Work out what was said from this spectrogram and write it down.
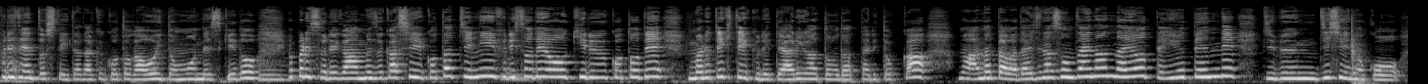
プレゼントしていただくことが多いと思うんですけど、やっぱりそれが難しい子たちに振袖を着ることで生まれてきてくれてありがとうだったりとか、まああなたは大事な存在なんだよっていう点で自分自身のこう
